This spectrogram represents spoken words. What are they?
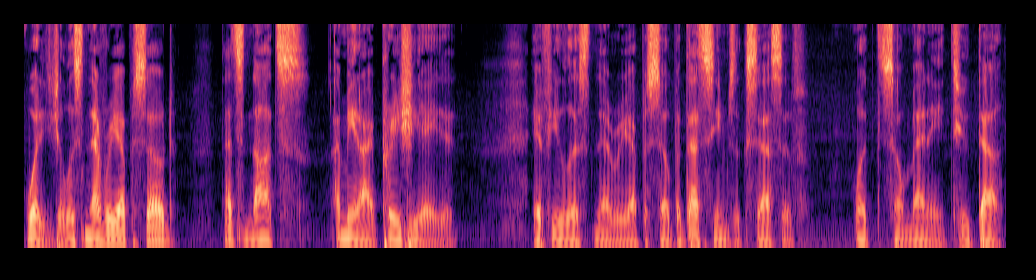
what did you listen to every episode? That's nuts. I mean, I appreciate it if you listen to every episode, but that seems excessive with so many. 2000,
